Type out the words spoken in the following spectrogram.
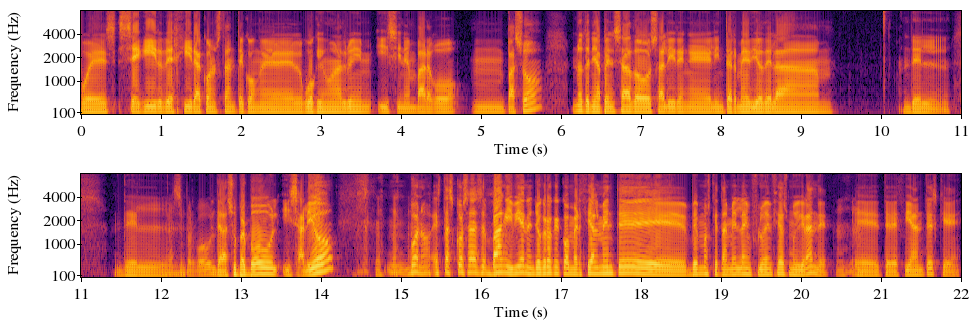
pues seguir de gira constante con el Walking on a Dream y sin embargo mm, pasó. No tenía pensado salir en el intermedio de la del del, La Super Bowl. de la Super Bowl y salió. bueno, estas cosas van y vienen. Yo creo que comercialmente eh, vemos que también la influencia es muy grande. Eh, te decía antes que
